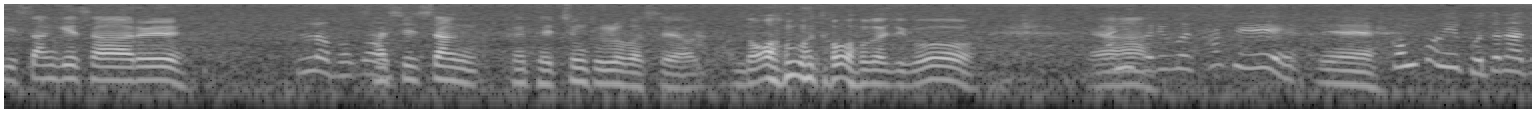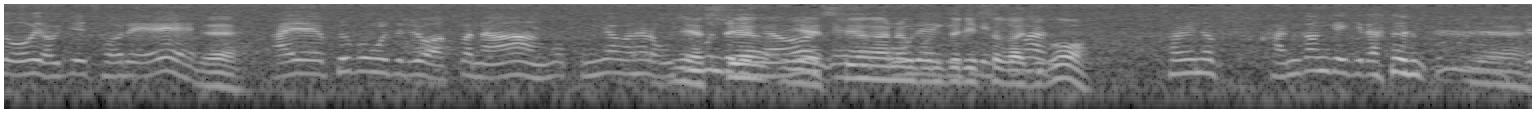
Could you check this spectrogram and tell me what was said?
이 쌍계사를 둘러보고. 사실상 그냥 대충 둘러봤어요. 너무 더워가지고. 야, 아니 그리고 사실 예, 꼼꼼히 보더라도 여기 절에 예, 아예 불공을 들이러 왔거나 뭐 공양을 하러 오신 예, 분들이면 수영, 예, 수영하는 오래 분들이 계시겠지만 있어가지고, 저희는 관광객이라는 예,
